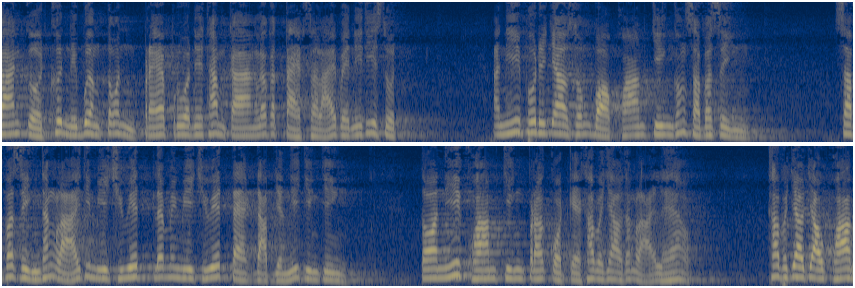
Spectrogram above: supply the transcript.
การเกิดขึ้นในเบื้องต้น แปรปรวนในท่ามกลาง แล้วก็แตกสลายไปในที่สุด อันนี้พระพุทธเจ้าทรงบอกความจริงของสรรพสิ่งสรรพสิ่งทั้งหลายที่มีชีวิตและไม่มีชีวิตแตกดับอย่างนี้จริง ๆ ตอนนี้ความจริงปรากฏแก่ข้าพเจ้าทั้งหลายแล้ว ข้าพเจ้าจะเอาความ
